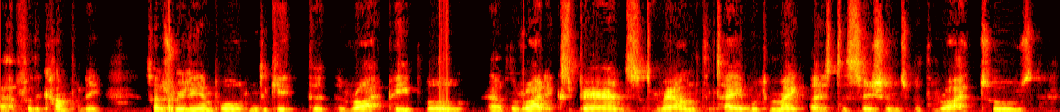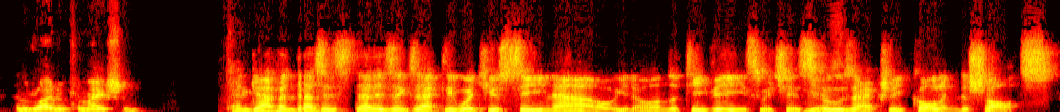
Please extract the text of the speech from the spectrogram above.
uh, for the company. So it's really important to get the, the right people, uh, the right experience around the table to make those decisions with the right tools and the right information. And Gavin, that is that is exactly what you see now, you know, on the TVs, which is yes. who's actually calling the shots.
